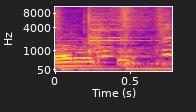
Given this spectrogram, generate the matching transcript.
Carro este.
